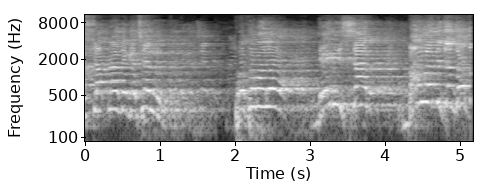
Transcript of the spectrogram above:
আজকে আপনারা দেখেছেন, প্রথম আলো ডেইলি স্টার যত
